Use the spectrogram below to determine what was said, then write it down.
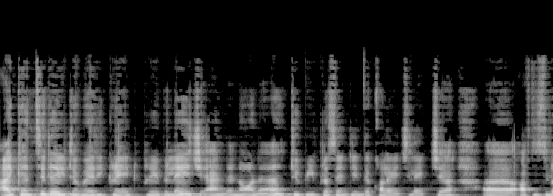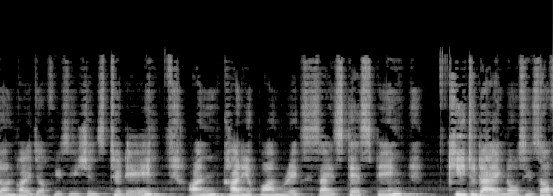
I consider it a very great privilege and an honor to be present in the college lecture uh, of the Ceylon College of Physicians today on cardiopulmonary exercise testing, key to diagnosis of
